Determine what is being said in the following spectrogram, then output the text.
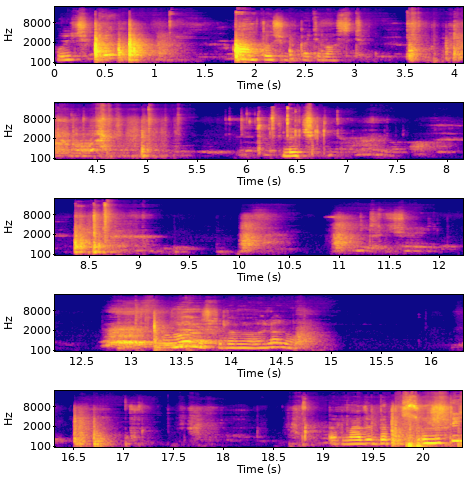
Пульчики. А, точно Катя носить. Ключики. Тут ще. Ну, я сюди не Надо де посунути.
